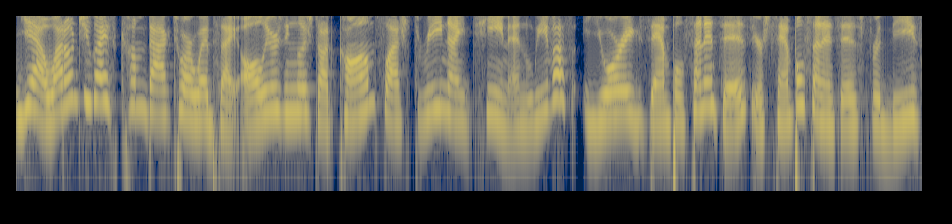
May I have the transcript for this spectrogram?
Yeah, why don't you guys come back to our website, allearsenglish.com slash 319 and leave us your example sentences, your sample sentences for these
